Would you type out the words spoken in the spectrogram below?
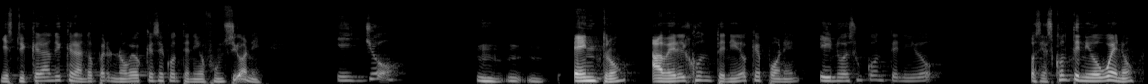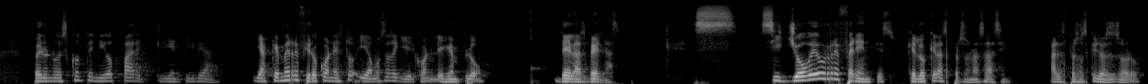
y estoy creando y creando, pero no veo que ese contenido funcione. Y yo entro a ver el contenido que ponen y no es un contenido o sea, es contenido bueno, pero no es contenido para el cliente ideal. ¿Y a qué me refiero con esto? Y vamos a seguir con el ejemplo de las velas. Si yo veo referentes, que es lo que las personas hacen, a las personas que yo asesoro,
